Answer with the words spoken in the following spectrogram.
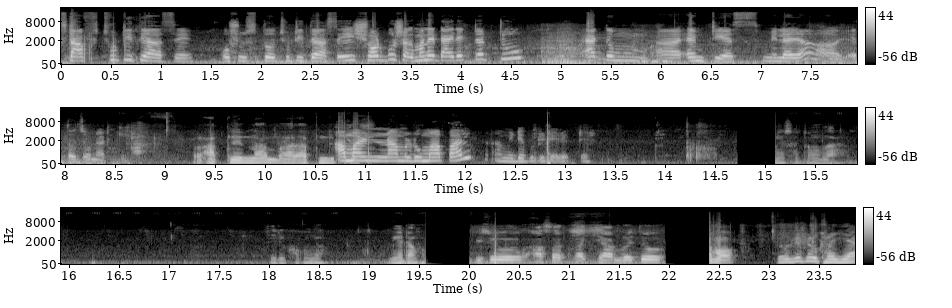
স্টাফ ছুটিতে আছে অসুস্থ ছুটিতে আছে। এই সর্বসা মানে ডাইরেক্টর টু একদম এমটিএস মিলায়া এতজন আর কি। আপনার নাম আর আপনি আমার নাম রুমা পাল আমি ডেপুটি ডাইরেক্টর। কিছু আশা রাখি আমরাই তো খাইয়া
